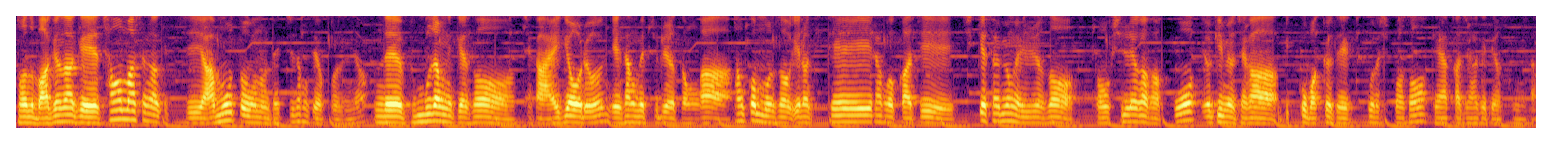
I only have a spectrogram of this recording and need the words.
저는 막연하게 창업할 생각했지 아무것도 없는 백지 상태였거든요. 근데 본부장님께서 제가 알기 어려운 예상 매출이라던가 상권 분석 이런 디테일한 것까지 쉽게 설명해 주셔서 더욱 신뢰가 갔고 여기면 제가 믿고 맡겨도 되겠구나 싶어서 계약까지 하게 되었습니다.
